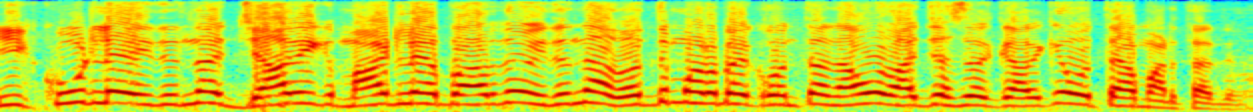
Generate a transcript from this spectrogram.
ಈ ಕೂಡಲೇ ಇದನ್ನು ಜಾರಿಗೆ ಮಾಡಲೇಬಾರ್ದು. ಇದನ್ನು ರದ್ದು ಮಾಡಬೇಕು ಅಂತ ನಾವು ರಾಜ್ಯ ಸರ್ಕಾರಕ್ಕೆ ಒತ್ತಾಯ ಮಾಡ್ತಾ ಇದ್ದೇವೆ.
